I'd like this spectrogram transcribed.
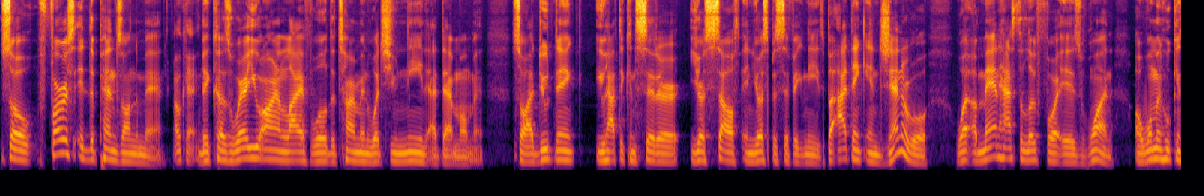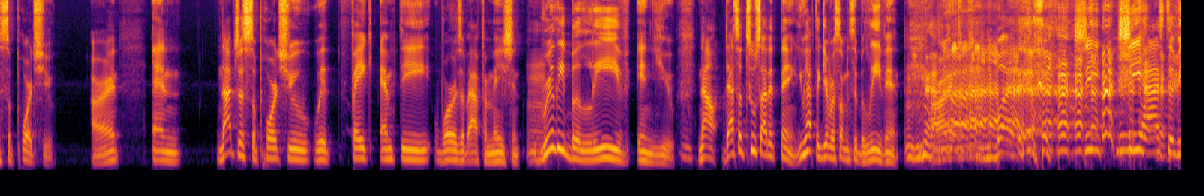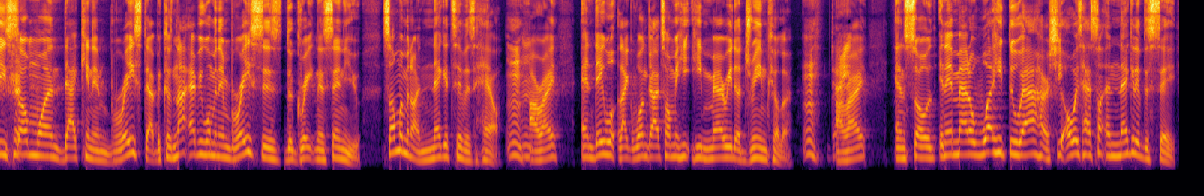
So first, it depends on the man. Okay. Because where you are in life will determine what you need at that moment. So I do think you have to consider yourself and your specific needs. But I think in general, what a man has to look for is one, a woman who can support you. All right. And not just support you with fake, empty words of affirmation. Mm. Really believe in you. Mm. Now, that's a two-sided thing. You have to give her something to believe in. All right. but she she has to be someone that can embrace that because not every woman embraces the greatness in you. Some women are negative as hell. Mm. all right. And they will like one guy told me he he married a dream killer. all right. And so it didn't matter what he threw at her, she always had something negative to say.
